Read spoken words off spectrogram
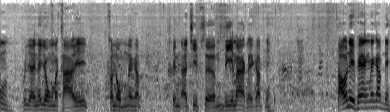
ง ผู้ใหญ่นายงมาขายขนมนะครับ เป็นอาชีพเสริมดีมากเลยครับนี่ เต๋านี่แพงไหมครับนี่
